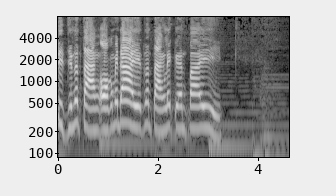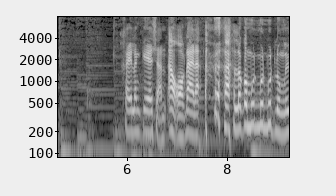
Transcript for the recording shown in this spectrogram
ติดอยู่หน้าต่างออกก็ไม่ได้ หน้าต่างเล็กเกินไป ใครรังแกฉันอ้าวออกได้ละ แล้วก็มุดมุดมุดลงเรื่อ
